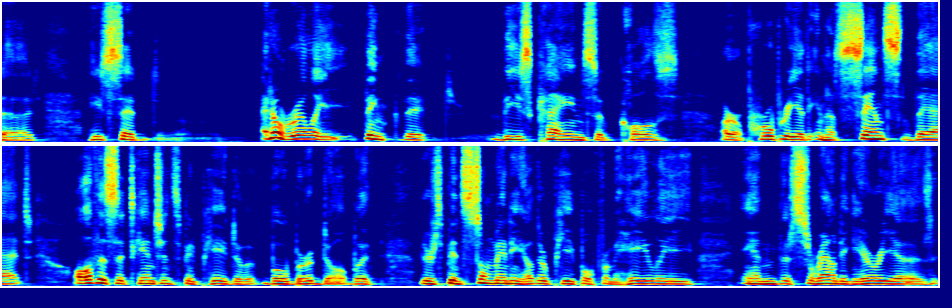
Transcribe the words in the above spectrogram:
uh, he said, I don't really think that these kinds of calls are appropriate in a sense that all this attention's been paid to Bowe Bergdahl, but there's been so many other people from Hailey and the surrounding areas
